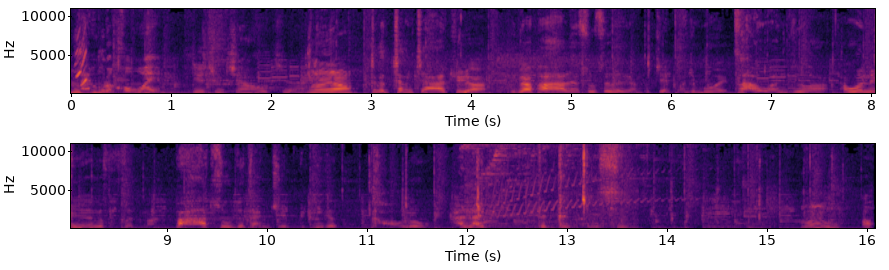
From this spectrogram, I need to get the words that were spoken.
南部的口味，椰球酱好吃啊！对呀，这个酱加下去啊，你不要怕它那个酥脆的感不见，完全不会。炸完之后啊，它外面有那个粉嘛，扒住的感觉比那个烤肉还来的更合适。嗯，哦，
